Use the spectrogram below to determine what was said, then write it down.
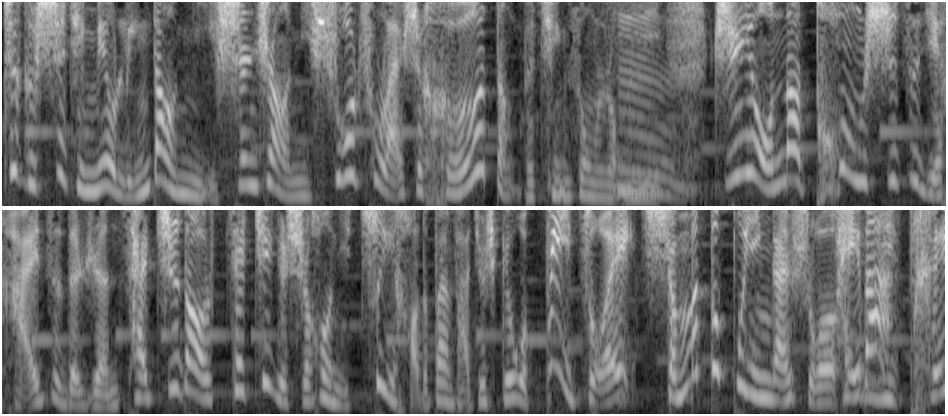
这个事情没有临到你身上，你说出来是何等的轻松容易。嗯只有那痛失自己孩子的人才知道，在这个时候，你最好的办法就是给我闭嘴，什么都不应该说，陪伴你陪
